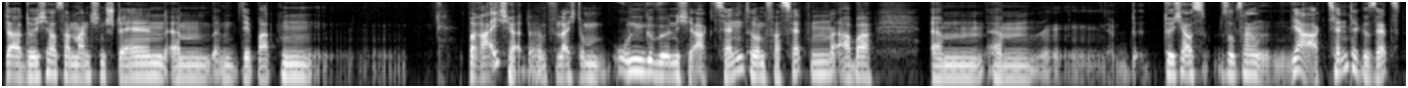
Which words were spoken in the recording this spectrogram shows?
da durchaus an manchen Stellen ähm, ähm Debatten bereichert. Äh, vielleicht um ungewöhnliche Akzente und Facetten, aber ähm, ähm, durchaus sozusagen ja Akzente gesetzt.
